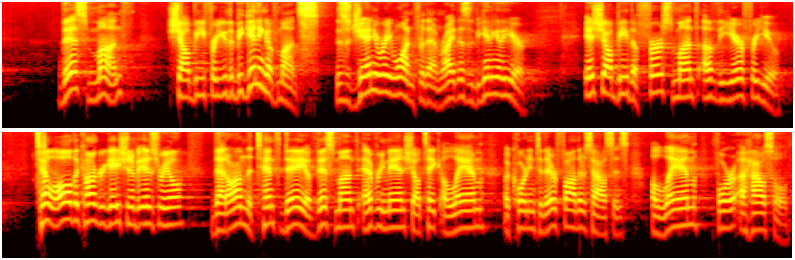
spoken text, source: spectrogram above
This month shall be for you the beginning of months. This is January 1 for them, right? This is the beginning of the year. It shall be the first month of the year for you. Tell all the congregation of Israel that on the tenth day of this month every man shall take a lamb according to their father's houses, a lamb for a household.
